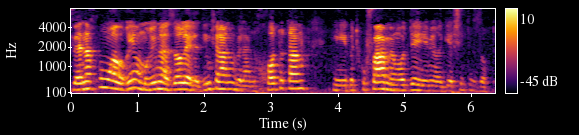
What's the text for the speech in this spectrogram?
ואנחנו ההורים אמורים לעזור לילדים שלנו ולהנחות אותם בתקופה המאוד מרגשת הזאת.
